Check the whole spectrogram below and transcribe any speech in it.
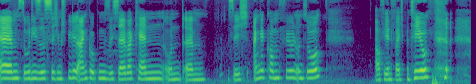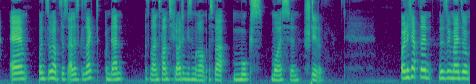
ähm, so dieses sich im Spiegel angucken, sich selber kennen und ähm, sich angekommen fühlen und so. Auf jeden Fall, ich bin Theo. ähm, und so habt ihr das alles gesagt. Und dann, es waren 20 Leute in diesem Raum. Es war Mucks, Mäuschen, still. Und ich habe dann so gemeint, so,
